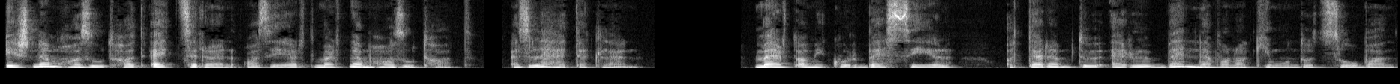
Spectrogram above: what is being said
És nem hazudhat egyszerűen azért, mert nem hazudhat. Ez lehetetlen. Mert amikor beszél, a teremtő erő benne van a kimondott szóban.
